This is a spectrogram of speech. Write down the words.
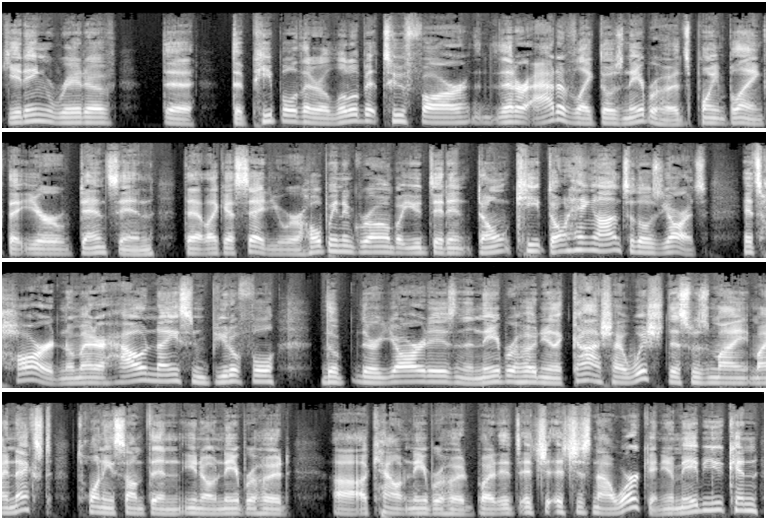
Getting rid of the the people that are a little bit too far that are out of like those neighborhoods point blank that you're dense in that like i said you were hoping to grow but you didn't. Don't keep don't hang on to those yards. It's hard no matter how nice and beautiful the their yard is in the neighborhood and you're like gosh i wish this was my my next 20 something you know neighborhood uh, account neighborhood but it, it's it's just not working. You know maybe you can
